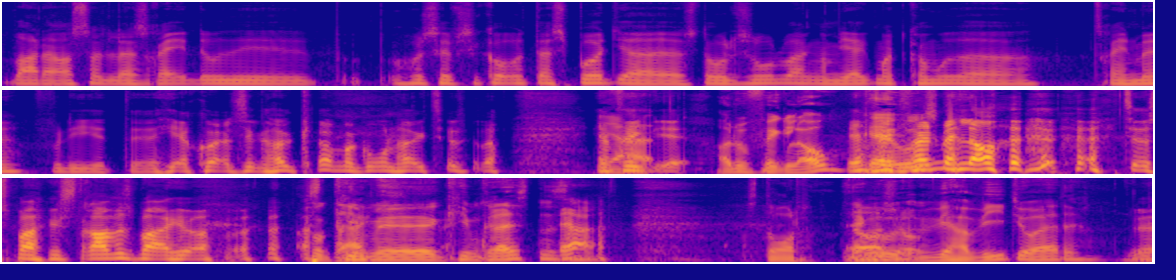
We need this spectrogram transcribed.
var der også en Lars Red ude i, hos FCK. Der spurgte jeg Ståle Solvang, om jeg ikke måtte komme ud og træne med, fordi at, øh, jeg kunne altså godt gøre mig god nok til det der. Jeg Ja, fik, jeg, Og du fik lov, jeg kan jeg fik huske, fandme lov til at sparke straffespark. jo. på Kim, øh, Kim Christensen. Ja. Stort. Kunne, sjovt. vi har video af det. Ja,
